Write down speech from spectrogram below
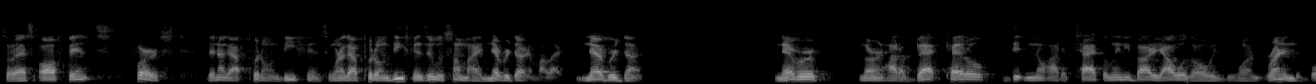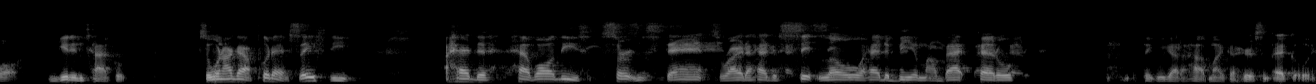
So that's offense first. Then I got put on defense. When I got put on defense, it was something I had never done in my life. Never done. Never learned how to backpedal. Didn't know how to tackle anybody. I was always the one running the ball, getting tackled. So when I got put at safety, I had to have all these certain stance, right? I had to sit low. I had to be in my back pedal. I think we got a hot mic. I hear some echoing.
